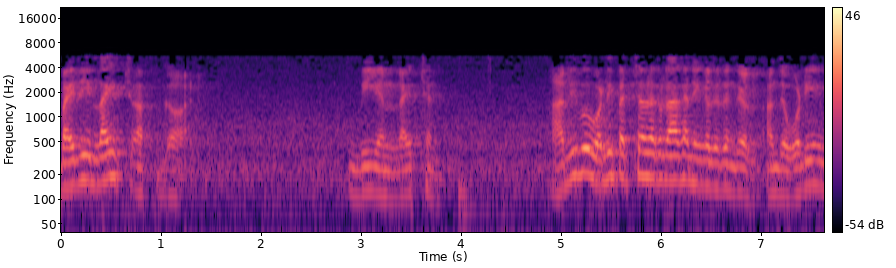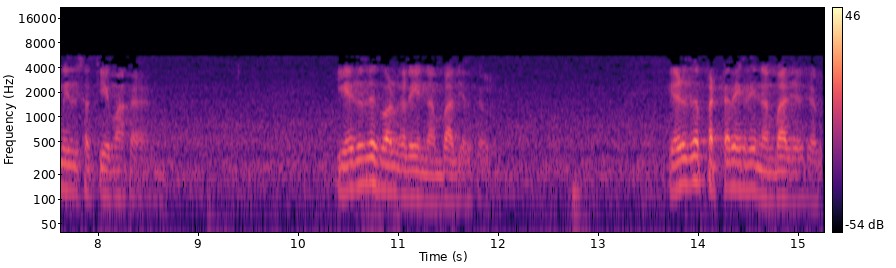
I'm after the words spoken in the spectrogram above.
by the light of God be be enlightened. அறிவு ஒளி பெற்றவர்களாக நீங்கள் இருங்கள். அந்த ஒளியின் மீது சத்தியமாக எழுதுகோள்களை நம்பாதீர்கள். எழுதப்பட்டவைகளை நம்பாதீர்கள்.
